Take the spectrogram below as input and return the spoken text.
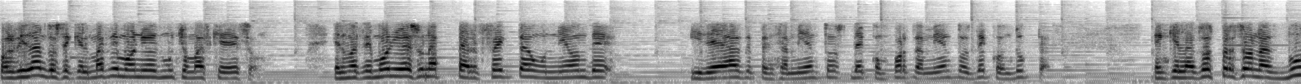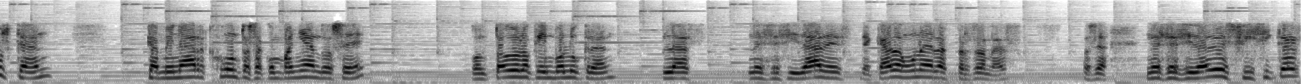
Olvidándose que el matrimonio es mucho más que eso. El matrimonio es una perfecta unión de ideas, de pensamientos, de comportamientos, de conductas, en que las dos personas buscan caminar juntos, acompañándose, con todo lo que involucran las necesidades de cada una de las personas, o sea, necesidades físicas,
